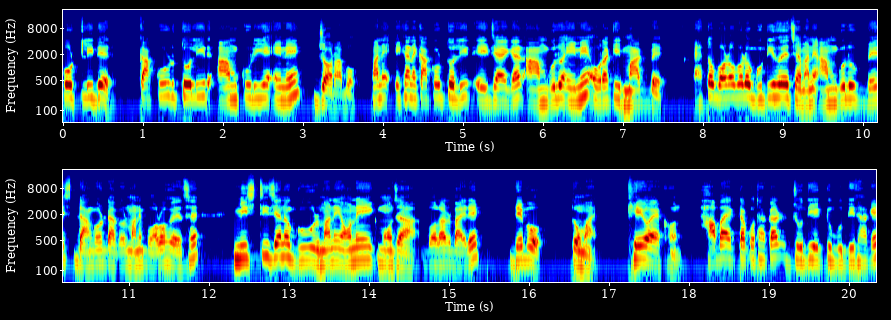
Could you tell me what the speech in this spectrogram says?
পটলিদের কাকুরতলির আম কুড়িয়ে এনে জড়াবো। মানে এখানে কাকুরতলির এই জায়গার আমগুলো এনে ওরা কি মাখবে? এত বড় বড় গুটি হয়েছে মানে আমগুলো বেশ ডাঙর ডাঙর মানে বড় হয়েছে। মিষ্টি যেন গুড় মানে অনেক মজা বলার বাইরে। দেব তোমায়, খেয়েও এখন। হাবা একটা কোথাকার যদি একটু বুদ্ধি থাকে।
